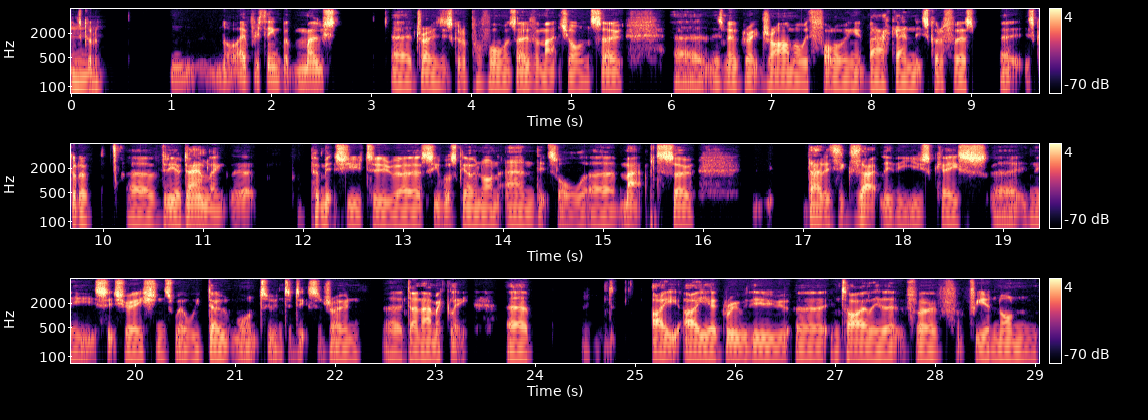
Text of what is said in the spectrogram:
has mm. got a, not everything, but most uh, drones it's got a performance overmatch on, so uh, there's no great drama with following it back, and it's got a first, uh, it's got a uh, video downlink that permits you to uh, see what's going on, and it's all uh, mapped. So that is exactly the use case in the situations where we don't want to interdict a drone dynamically. Mm-hmm. I, I agree with you entirely that for, for, your non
